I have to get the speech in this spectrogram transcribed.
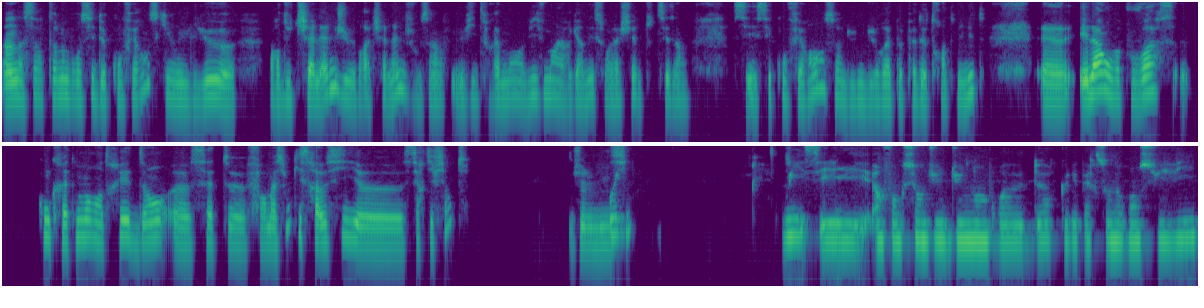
un, certain nombre aussi de conférences qui ont eu lieu euh, lors du challenge, du Vibra Challenge. Je vous invite vraiment vivement à regarder sur la chaîne toutes ces, ces, conférences hein, d'une durée à peu près de 30 minutes. et là, on va pouvoir concrètement rentrer dans cette formation qui sera aussi certifiante je le lis oui. ici. Oui, c'est en fonction du, nombre d'heures que les personnes auront suivi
